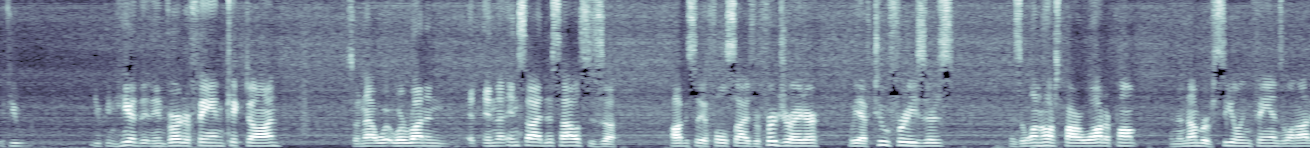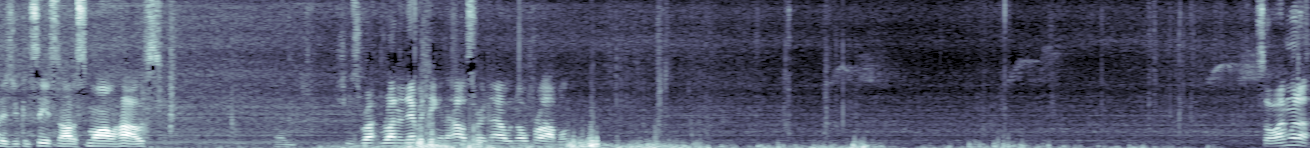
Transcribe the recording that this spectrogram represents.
if you, you can hear the inverter fan kicked on. So now we're, we're running, in the, inside this house is a, obviously a full-size refrigerator. We have two freezers. There's a one horsepower water pump and a number of ceiling fans and whatnot. As you can see, it's not a small house. And she's running everything in the house right now with no problem. So I'm gonna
